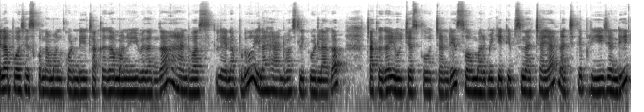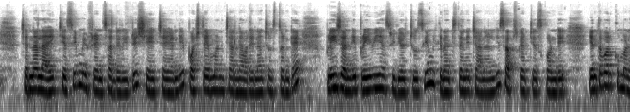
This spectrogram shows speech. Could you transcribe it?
ఇలా పోసేసుకున్నాం అనుకోండి చక్కగా మనం ఈ విధంగా హ్యాండ్ వాష్ లేనప్పుడు ఇలా హ్యాండ్ వాష్ లిక్విడ్ లాగా చక్కగా యూజ్ చేసుకోవచ్చు అండి సో మరి మీకు ఈ టిప్స్ నచ్చాయా? నచ్చితే ప్లీజ్ అండి చిన్న లైక్ చేసి మీ ఫ్రెండ్స్ అండ్ రిలేటివ్స్ షేర్ చేయండి. ఫస్ట్ టైం మన ఛానల్ ఎవరైనా చూస్తుంటే ప్లీజ్ అండి ప్రీవియస్ వీడియోస్ చూసి మీకు నచ్చితేనే ఛానల్ని సబ్స్క్రైబ్ చేసుకోండి. ఎంతవరకు మన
